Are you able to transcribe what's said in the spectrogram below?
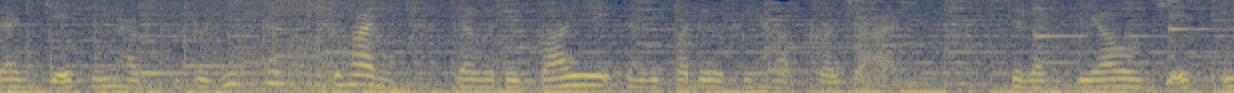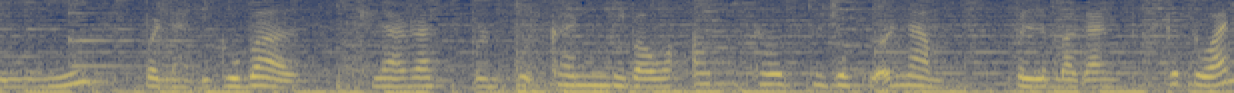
dan GSA harus diberikan sentuhan yang lebih baik daripada pihak kerajaan. Jelas beliau GSA ini pernah digubal selaras peruntukan di bawah artikel 76 Perlembagaan Persekutuan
